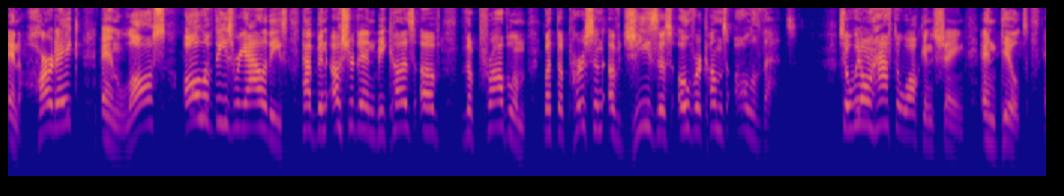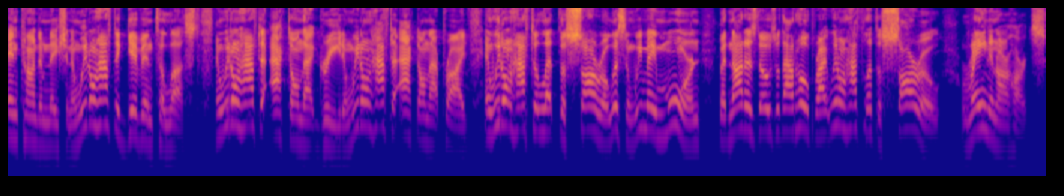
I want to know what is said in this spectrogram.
and heartache and loss. All of these realities have been ushered in because of the problem. But the person of Jesus overcomes all of that. So we don't have to walk in shame and guilt and condemnation. And we don't have to give in to lust. And we don't have to act on that greed. And we don't have to act on that pride. And we don't have to let the sorrow, listen, we may mourn, but not as those without hope, right? We don't have to let the sorrow reign in our hearts.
